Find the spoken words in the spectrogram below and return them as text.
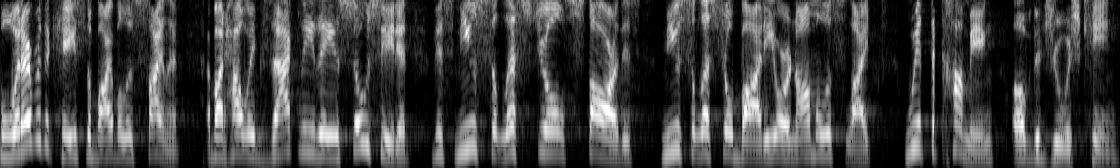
But whatever the case, the Bible is silent about how exactly they associated this new celestial star, this new celestial body or anomalous light with the coming of the Jewish king.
